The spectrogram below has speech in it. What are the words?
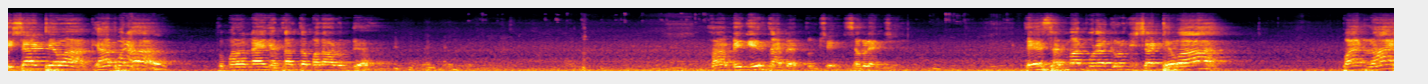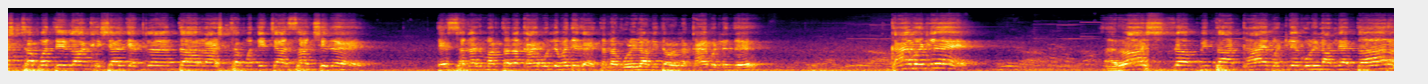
खिशात ठेवा घ्या पण हा. तुम्हाला नाही घेताल तर मला आणून द्या. हा मी घेईन ताब्यात तुमचे सगळ्यांचे. ते सन्मानपूर्वक घेऊन खिशात ठेवा. पण राष्ट्रपतीला खिशात घेतल्यानंतर राष्ट्रपतीच्या साक्षीने ते सनद मारताना काय बोलले माहिती काय? त्यांना गोळी लावली त्यावेळेला काय म्हटले ते? काय म्हटले? राष्ट्रपिता काय म्हटले गोळी लागल्या तर?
